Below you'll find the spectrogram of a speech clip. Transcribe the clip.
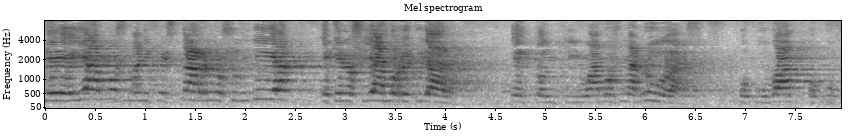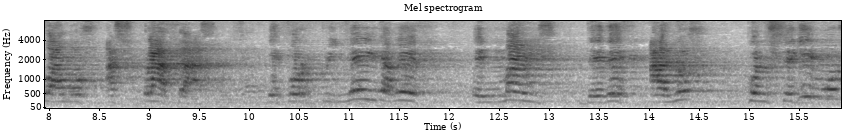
que íamos manifestarnos un día e que nos íamos retirar. E continuamos nas rúas, ocupa, ocupamos as plazas, e por primeira vez en máis de 10 anos conseguimos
